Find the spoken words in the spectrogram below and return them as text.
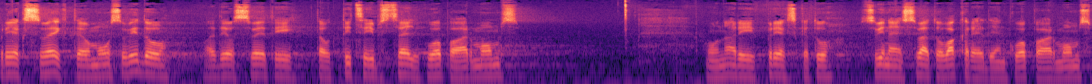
Prieks sveikt tevi mūsu vidū lai Dievs svētī tavu ticības ceļu kopā ar mums. Un arī prieks, ka tu svinēsi svēto vakarēdienu kopā ar mums.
